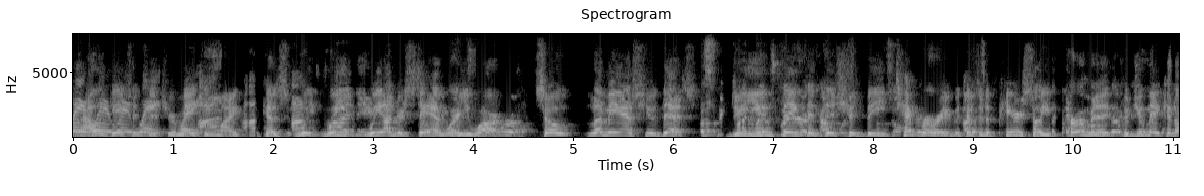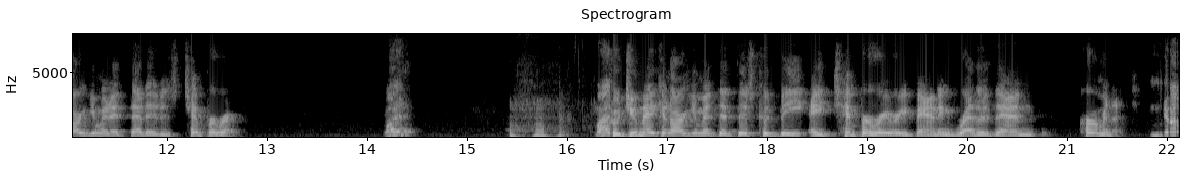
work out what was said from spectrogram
wait, allegations wait, that you're wait. making, I- Mike, I- because I'm we, we, Friday. we I'm understand where you you are. So let me ask you this. Do you think that this should be temporary because it appears to be permanent? Could you make an argument that it is temporary? What? Could you make an argument that this could be a temporary banning rather than permanent? No,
